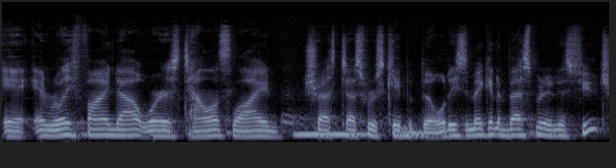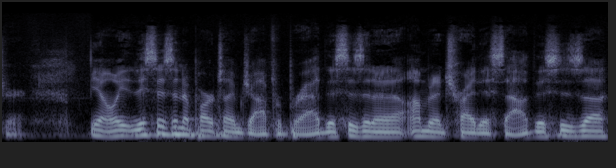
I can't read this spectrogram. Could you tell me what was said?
and, and, really find out where his talents lie and test, test where his capabilities and make an investment in his future. You know, this isn't a part time job for Brad. This isn't a, I'm going to try this out. This is a,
